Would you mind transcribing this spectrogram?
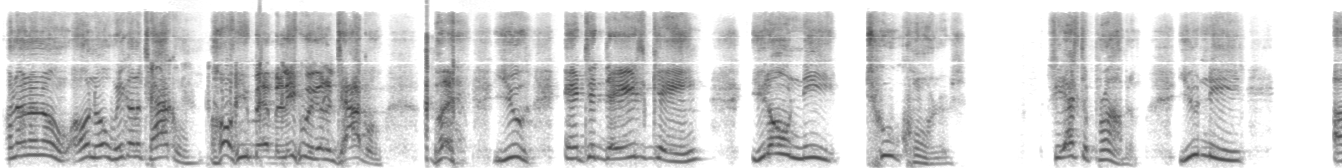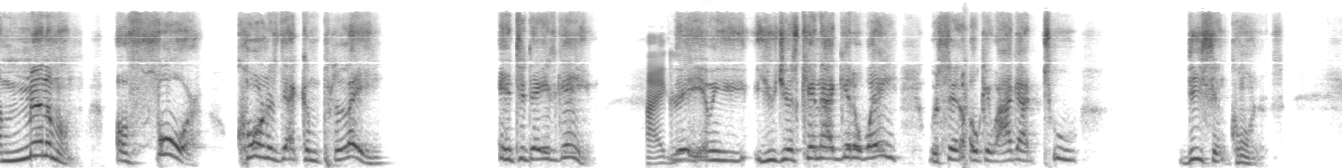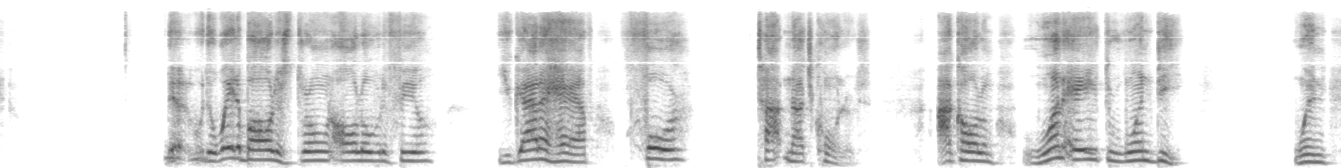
Oh no no no! Oh no, we're gonna tackle. Oh, you better believe we're gonna tackle. But you in today's game, you don't need two corners. See, that's the problem. You need a minimum of four corners that can play in today's game. I agree. I mean, you just cannot get away with saying, okay, well, I got two decent corners. The, the way the ball is thrown all over the field, you got to have four top notch corners. I call them 1A through 1D. When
